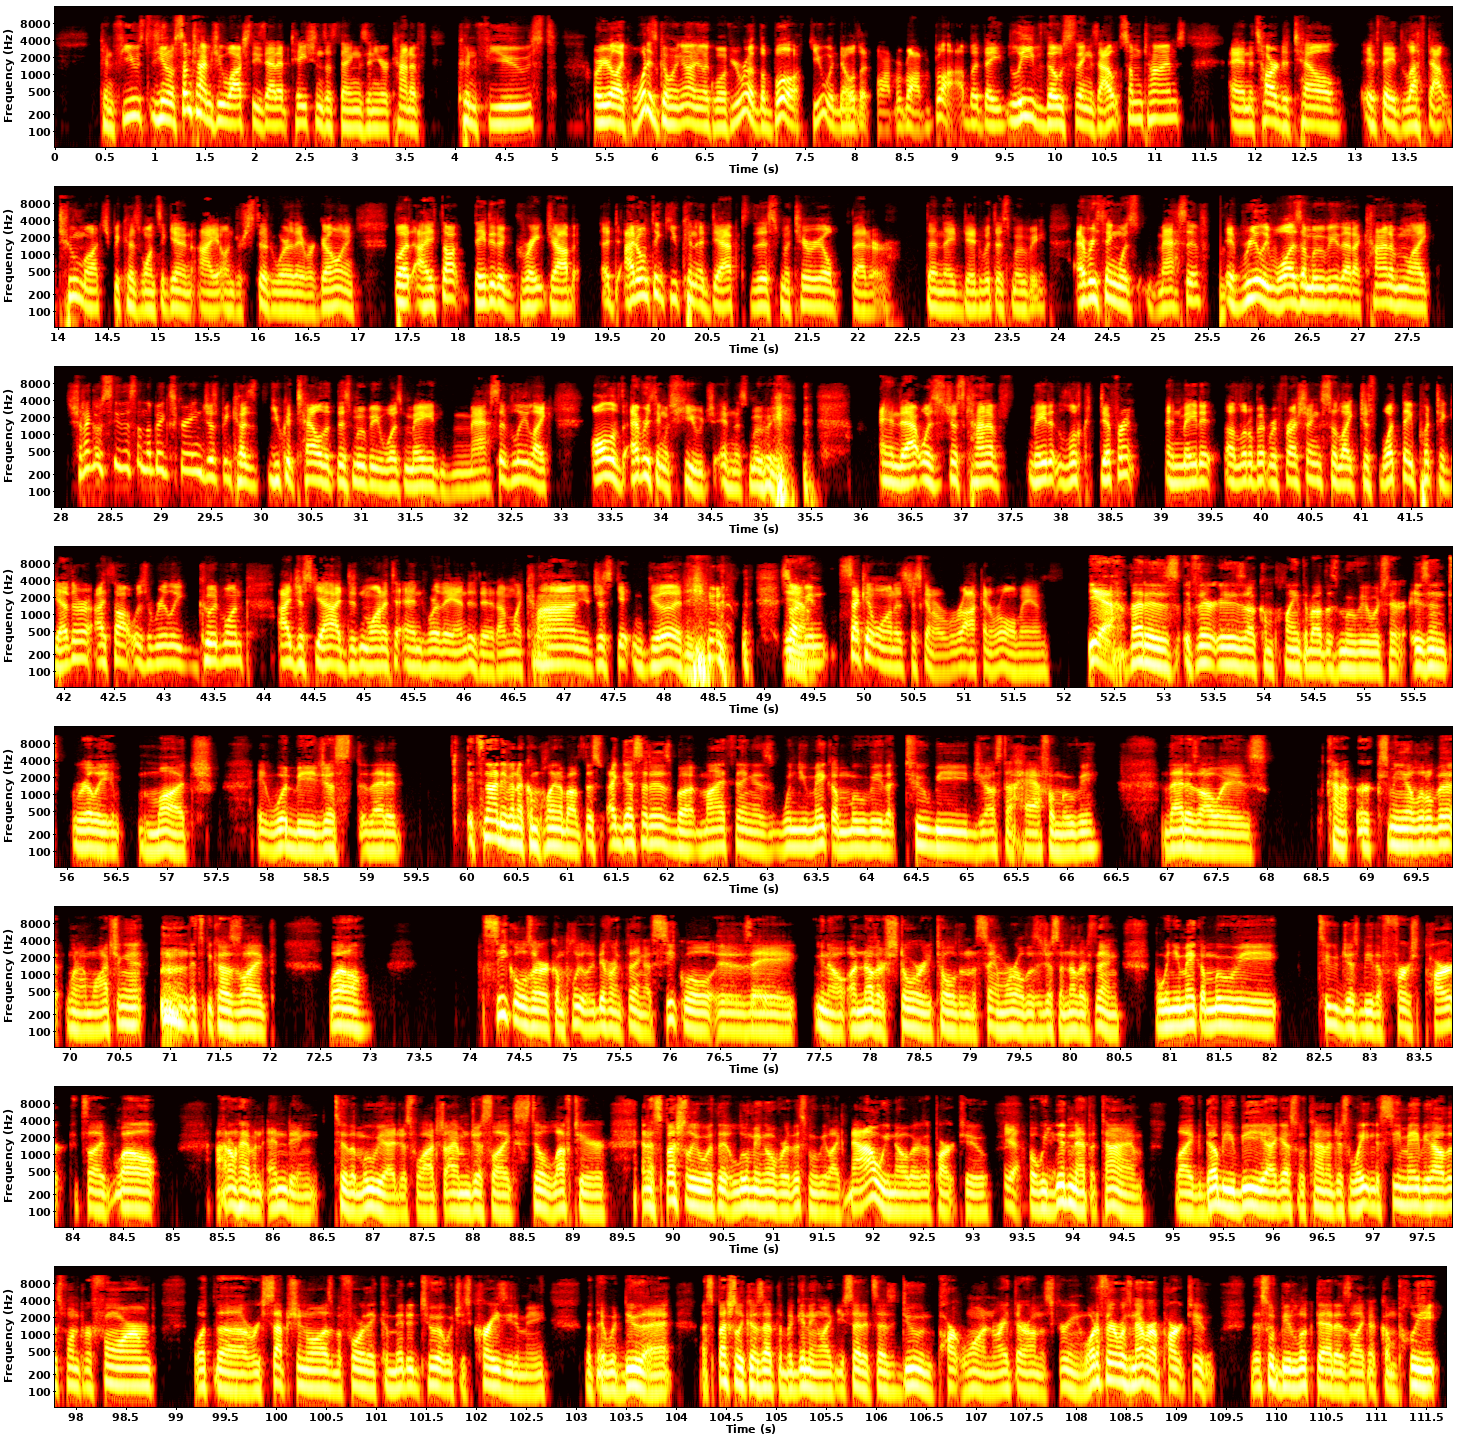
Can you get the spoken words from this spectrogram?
confused? You know, sometimes you watch these adaptations of things and you're kind of confused, or you're like, what is going on? You're like, well, if you read the book, you would know that blah blah blah blah blah. But they leave those things out sometimes, and it's hard to tell if they'd left out too much because once again, I understood where they were going. But I thought they did a great job. I don't think you can adapt this material better than they did with this movie. Everything was massive. It really was a movie that I kind of like, should I go see this on the big screen? Just because you could tell that this movie was made massively. Like all of everything was huge in this movie. and that was just kind of made it look different and made it a little bit refreshing. So like just what they put together, I thought was a really good one. I just yeah, I didn't want it to end where they ended it. I'm like, come on, you're just getting good. so I mean, second one is just gonna rock and roll, man. Yeah, that is. If there is a complaint about this movie, which there isn't really much, it would be just that it. It's not even a complaint about this. I guess it is, but my thing is when you make a movie that to be just a half a movie, that is always kind of irks me a little bit when I'm watching it. it's because like, well, sequels are a completely different thing. A sequel is a, you know, another story told in the same world. This is just another thing. But when you make a movie to just be the first part, it's like, well, I don't have an ending to the movie I just watched. I'm just like still left here. And especially with it looming over this movie, like now we know there's a part two, Yeah. but we didn't at the time. Like WB, I guess, was kind of just waiting to see maybe how this one performed, what the reception was before they committed to it, which is crazy to me that they would do that, especially because at the beginning, like you said, it says Dune Part One right there on the screen. What if there was never a part two? This would be looked at as like a complete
